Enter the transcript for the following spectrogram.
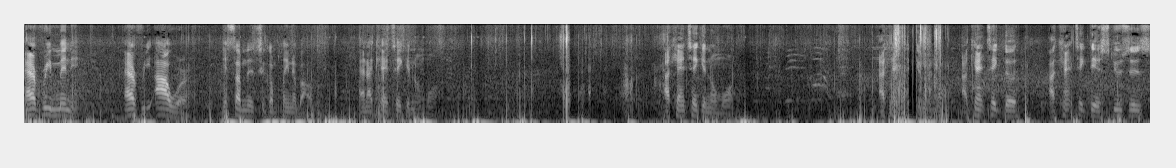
Every minute, every hour is something to complain about. And I can't take it no more. I can't take it no more. I can't take it no more. I can't take the I can't take the excuses.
